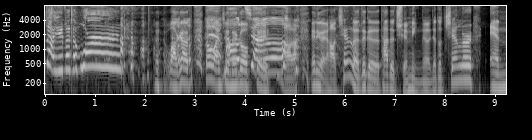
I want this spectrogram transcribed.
not even a word！哇，看都完全能够背。好，哦、好了，Anyway，好，Chandler 这个他的全名呢叫做 Chandler。M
